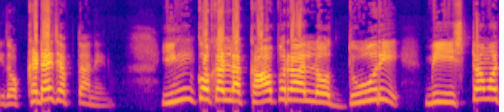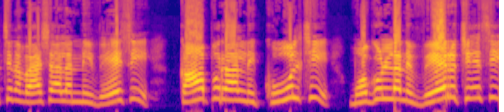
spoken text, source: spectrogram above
ఇది ఒక్కటే చెప్తా నేను. ఇంకొకళ్ళ కాపురాల్లో దూరి మీ ఇష్టం వచ్చిన వేషాలన్నీ వేసి కాపురాల్ని కూల్చి మొగుళ్ళని వేరు చేసి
